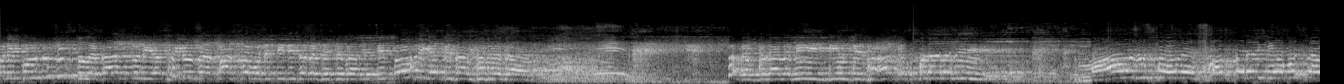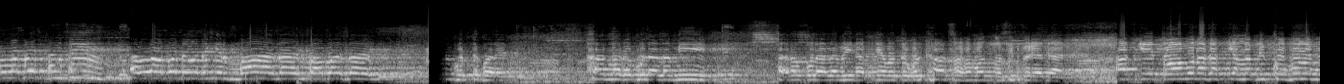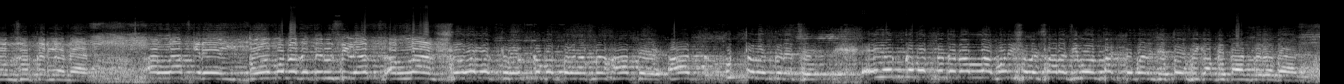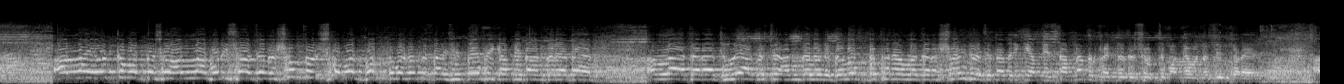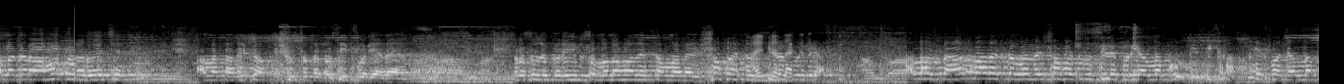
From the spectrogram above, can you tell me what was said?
পরিপূর্ণ সুস্থতা দান করিয়া ফিরোজ আর বাস্তবতে তিনি যেন যেতে পারে যে তবে আপনি দান করিয়া অবস্থা? আল্লাহ আমাদের আপনি আমার তখন খাস রহমত নসিব করে দেন। আজকে দোয়া মোনাজাতকে আল্লাহ আপনি কবুল মঞ্জুর করিয়া নেন আল্লাহ আজকের এই দোয়া মোনাজাতের উসিলে আল্লাহ সবাই আজকে ঐক্যবদ্ধ হয়ে আপনার হাতে হাত উত্তোলন করেছে। এই ঐক্যবদ্ধ যেন আল্লাহ বরিশালে সারা জীবন থাকতে পারে, যে তৌফিক আপনি দান করে দেন। আল্লাহ ঐক্যবদ্ধ সহ আল্লাহ বরিশাল যেন সুন্দর সমাজ বাস্তবায়ন হতে পারে সে তৌফিক আপনি দান করে দেন। আল্লাহ যারা জুলাই আগস্টের আন্দোলনে গণপ্রথানে আল্লাহ যারা শহীদ হয়েছে, তাদেরকে আপনি জান্নাতুল ফেরদৌসের সূর্য মাকামে নসিব করেন আল্লাহ যারা আহত রয়েছে আল্লাহ তাদেরকে আপনি সুস্থতা নসিব করিয়া দেন। রসুল করিম সাল্লাহ আলাইহি সাল্লামের শফায়াত আল্লাহ তাআলা আলাইহিস সাল্লামের শফায়াত করিয়া করি আল্লাহ খাস মেহেরবানি আল্লাহ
